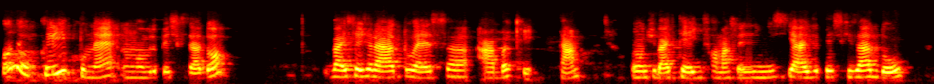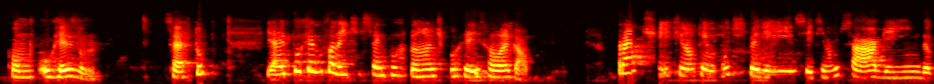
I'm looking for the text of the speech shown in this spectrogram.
Quando eu clico, né, no nome do pesquisador, vai ser gerado essa aba aqui, tá? Onde vai ter informações iniciais do pesquisador como o resumo, certo? E aí, por que eu falei que isso é importante? Porque isso é legal. Para ti que não tem muita experiência, que não sabe ainda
